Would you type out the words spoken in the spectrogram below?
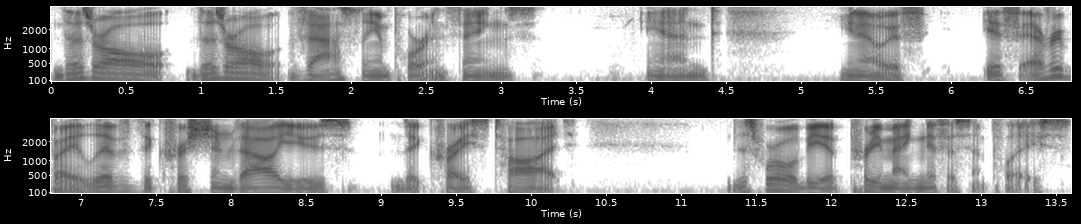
those are all those are all vastly important things, and you know if if everybody lived the Christian values that Christ taught, this world would be a pretty magnificent place.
